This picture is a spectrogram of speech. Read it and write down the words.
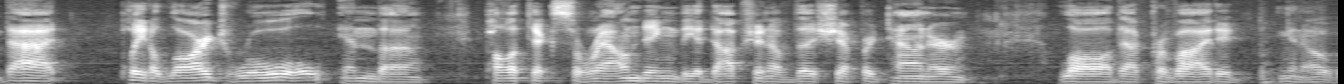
that played a large role in the politics surrounding the adoption of the Sheppard Towner law that provided, you know,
